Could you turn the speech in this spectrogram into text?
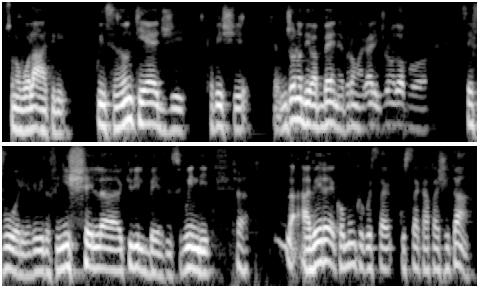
sono volatili, quindi se non ti eggi, capisci, cioè, un giorno ti va bene, però magari il giorno dopo sei fuori, capito? Finisce il, chiudi il business. Quindi certo. la, avere comunque questa, questa capacità,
